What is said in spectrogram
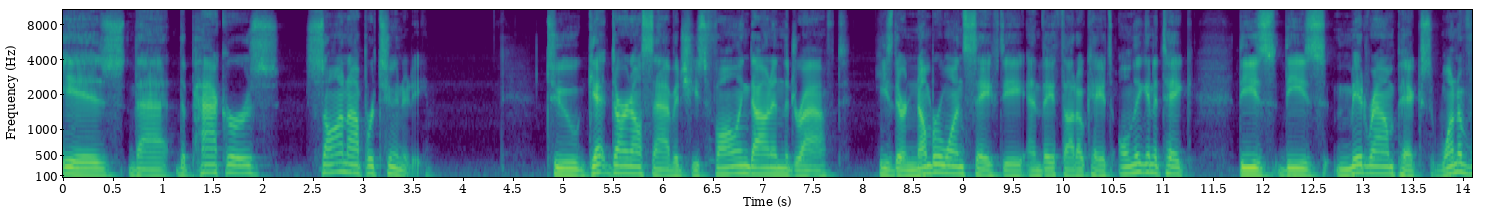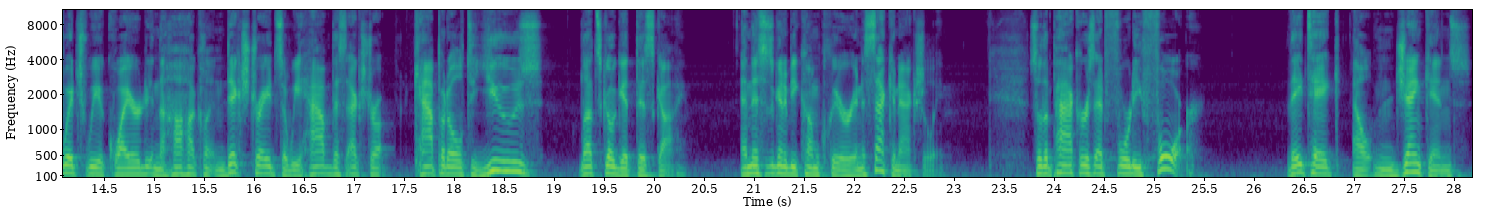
is that the Packers saw an opportunity to get Darnell Savage. He's falling down in the draft. He's their number one safety, and they thought, okay, it's only going to take these these mid round picks, one of which we acquired in the Ha Ha Clinton Dix trade, so we have this extra capital to use. Let's go get this guy. And this is going to become clearer in a second, actually. So the Packers at 44 they take Elgton Jenkins,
